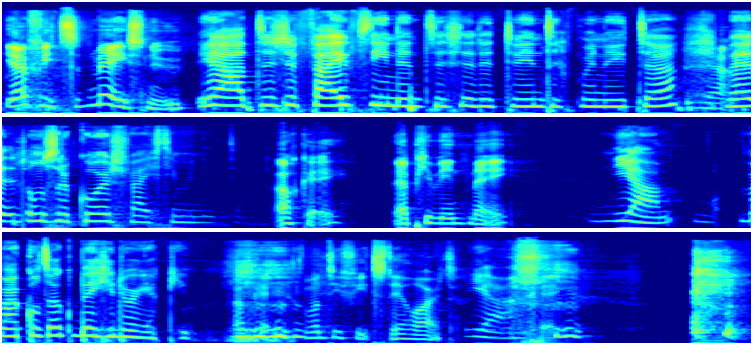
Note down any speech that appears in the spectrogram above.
jij fietst het meest nu. Ja, tussen 15 en tussen de 20 minuten. Ja. We- ons record is 15 minuten. Oké, heb je wind mee. Ja, maar het komt ook een beetje door Jackie. Oké, want die fietst heel hard. Ja.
